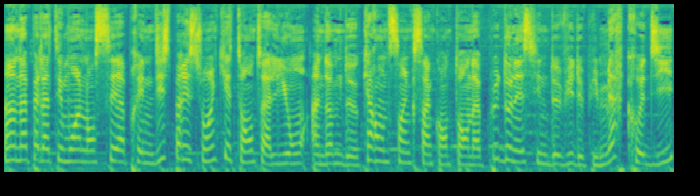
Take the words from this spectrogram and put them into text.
Un appel à témoins lancé après une disparition inquiétante à Lyon. Un homme de 45-50 ans n'a plus donné signe de vie depuis mercredi.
